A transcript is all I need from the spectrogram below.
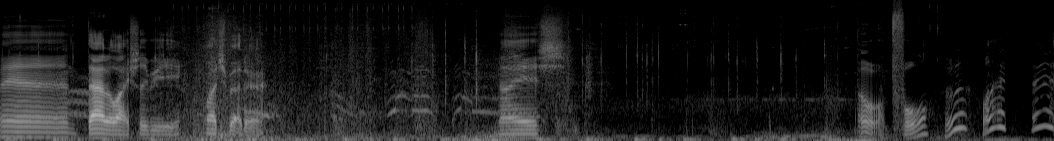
And that'll actually be much better. Nice. Oh, I'm full? Huh? What? Eh.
